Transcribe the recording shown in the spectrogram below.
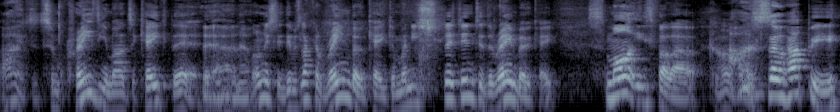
Ah, oh, it's some crazy amounts of cake there. Yeah, I know. Honestly, there was like a rainbow cake, and when you split into the rainbow cake, Smarties fell out. God, I man. was so happy.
